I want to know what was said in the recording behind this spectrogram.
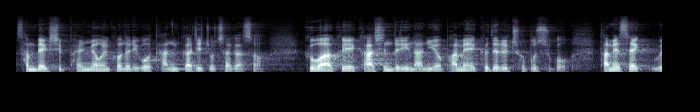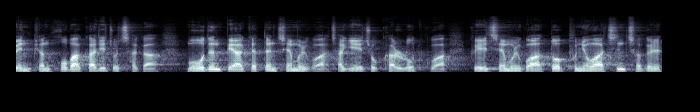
318명을 거느리고 단까지 쫓아가서 그와 그의 가신들이 나뉘어 밤에 그들을 쳐부수고 다메색 왼편 호바까지 쫓아가 모든 빼앗겼던 재물과 자기의 조카 롯과 그의 재물과 또 부녀와 친척을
